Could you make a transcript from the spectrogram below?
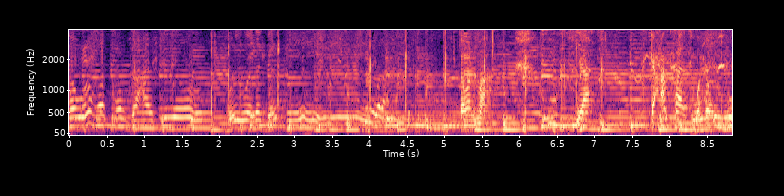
howlaha kalgacalkiyo way wadagalkeenigaban maa ya gacantaasi waxaa ugu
